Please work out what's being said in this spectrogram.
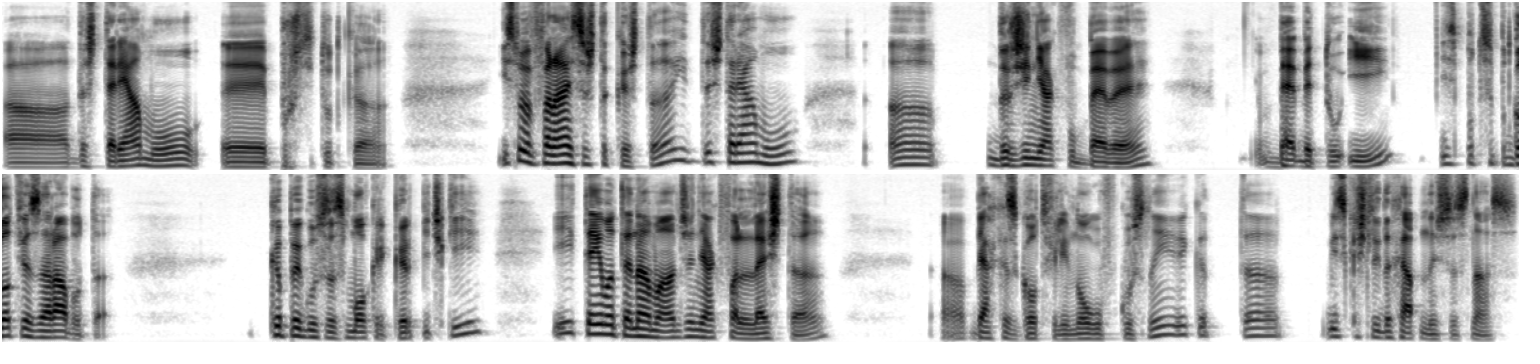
А, дъщеря му е проститутка. И сме в една и съща къща и дъщеря му а, държи някакво бебе, бебето и, и се под- се подготвя за работа. Къпе го с мокри кърпички и те имат една манджа, някаква леща. А, бяха сготвили много вкусна и викат, а, искаш ли да хапнеш с нас?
